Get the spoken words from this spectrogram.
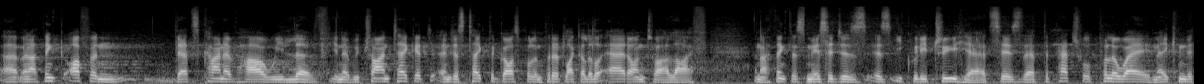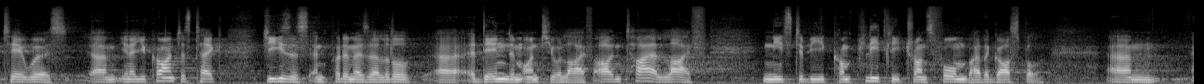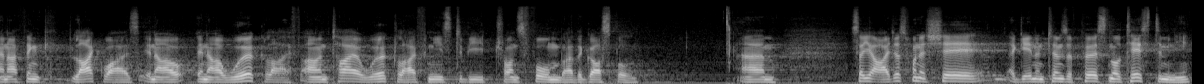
Um, and I think often that's kind of how we live. You know, we try and take it and just take the gospel and put it like a little add on to our life. And I think this message is, is equally true here. It says that the patch will pull away, making the tear worse. Um, you know, you can't just take Jesus and put him as a little uh, addendum onto your life. Our entire life needs to be completely transformed by the gospel. Um, and I think likewise in our, in our work life, our entire work life needs to be transformed by the gospel. Um, so, yeah, I just want to share, again, in terms of personal testimony,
